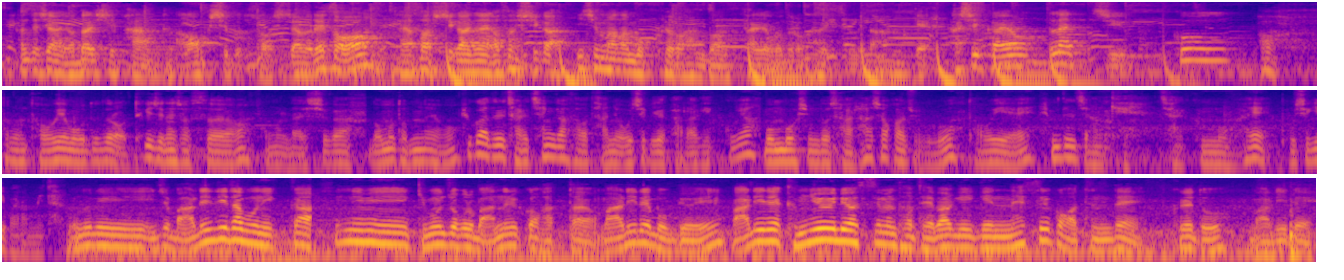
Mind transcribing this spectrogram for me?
현재 시간 8시 반 9시부터 시작을 해서 6시간이나 6시간 20만원 목표로 한번 달려보도록 하겠습니다. 함께 가실까요? 렛츠 고! 어, 여러분 더위에 모두들 어떻게 지내셨어요? 정말 날씨가 너무 덥네요. 휴가들 잘 챙겨서 다녀오시길 바라겠고요. 몸보심도 잘 하셔가지고 더위에 힘들지 않게 잘 근무해 보시기 바랍니다. 오늘이 이제 말일이다 보니까 손님이 기본적으로 많을 것 같아요. 말일에 목요일. 말일에 금요일이었으면 더 대박이긴 했을 것 같은데 그래도 말일에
